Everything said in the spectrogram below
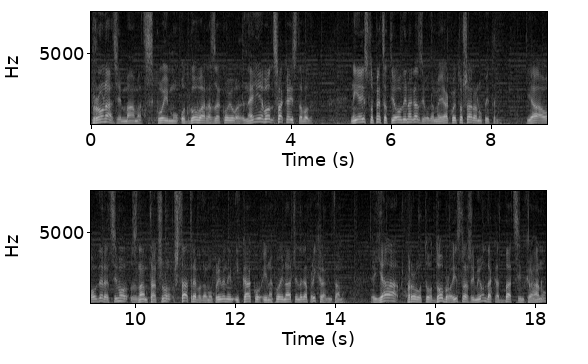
pronađem mamac koji mu odgovara za koju voda. Ne je voda, svaka ista voda. Nije isto pecati ovdje i na gazivodama, iako je to šaran u pitanju. Ja ovdje recimo znam tačno šta treba da mu primenim i kako i na koji način da ga prihranim tamo. Ja prvo to dobro istražim i onda kad bacim hranu,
